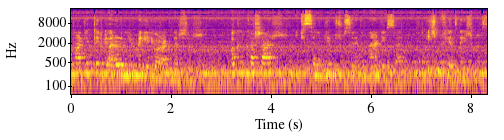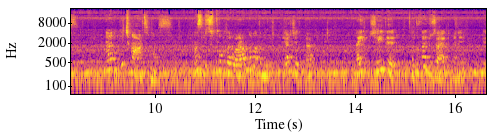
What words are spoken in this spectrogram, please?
bu marketleri bir ararım gibime geliyor arkadaşlar. Bakın kaşar 2 sene, 1,5 senedir neredeyse hiç mi fiyatı değişmez? Yani hiç mi artmaz? Nasıl bir stokları var anlamadım gerçekten. Hayır şey de tadı da güzel. Hani, e,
